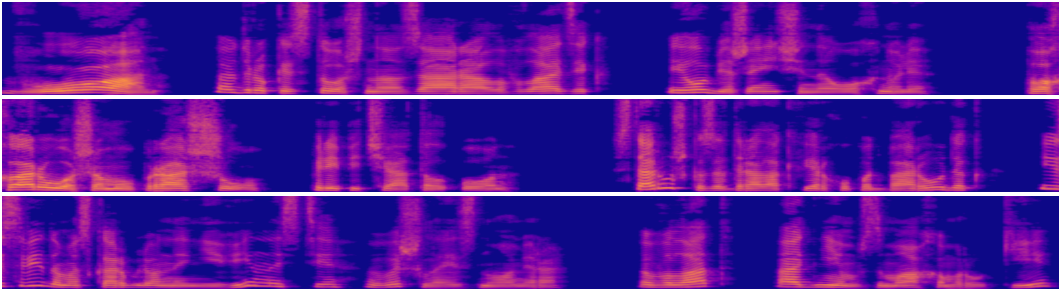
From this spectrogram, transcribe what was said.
Вон! Вдруг истошно заорал Владик, и обе женщины охнули. По-хорошему прошу, припечатал он. Старушка задрала кверху подбородок и с видом оскорбленной невинности вышла из номера. Влад одним взмахом руки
